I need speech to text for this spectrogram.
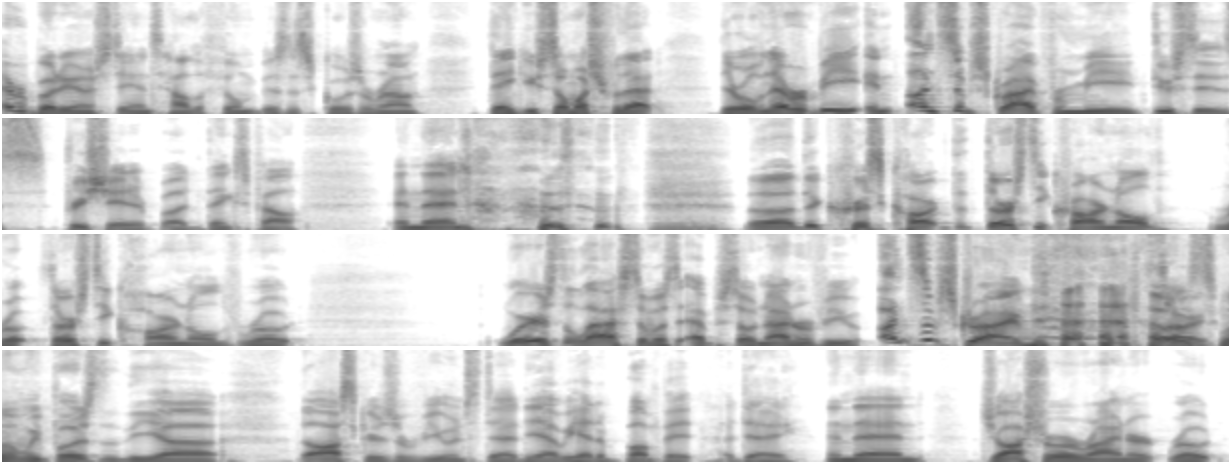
everybody understands how the film business goes around. Thank you so much for that. There will never be an unsubscribe from me. Deuces. Appreciate it, bud. Thanks, pal. And then uh, the Chris Car, the Thirsty Carnold wrote, Thirsty Carnold wrote." Where's the Last of Us episode nine review? Unsubscribed. that Sorry. was when we posted the uh, the Oscars review instead. Yeah, we had to bump it a day. And then Joshua Reinert wrote,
